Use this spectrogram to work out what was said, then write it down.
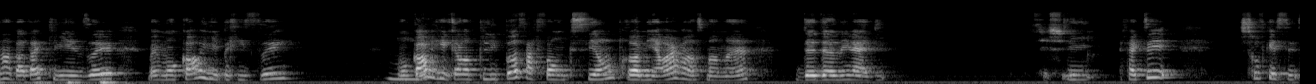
dans ta tête qui vient dire, ben, mon corps, il est brisé. Mon corps, il remplit pas sa fonction première en ce moment de donner la vie. C'est sûr. fait que, tu sais, je trouve que c'est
